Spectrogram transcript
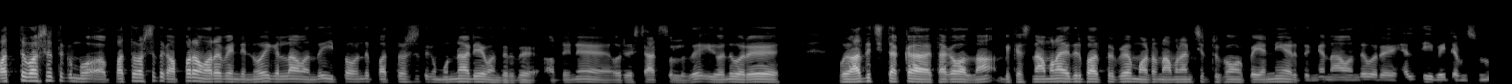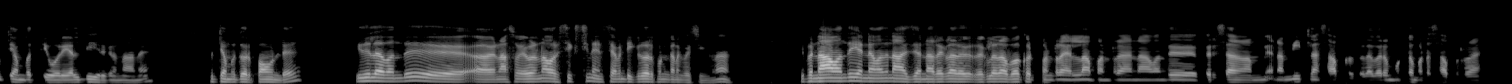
பத்து வருஷத்துக்கு மு 10 வருஷத்துக்கு அப்புறம் வர வேண்டிய நோய்கள்லாம் வந்து இப்போ வந்து 10 வருஷத்துக்கு முன்னாடியே வந்துடுது அப்படின்னு ஒரு ஸ்டாட்ஸ் சொல்லுது. இது வந்து ஒரு ஒரு அதிர்ச்சி தக்க தகவல் தான். பிகாஸ் நாமலாம் எதிர்பார்த்துருக்கவே மாட்டோம். நாம நினச்சிட்டு இருக்கோம். இப்போ என்னையே எடுத்துங்க நான் வந்து ஒரு ஹெல்த்தி வெயிட் அப்படின்னு சொல்லி 151 எல்பி இருக்கேன் நானு. 151 பவுண்டு. இதில் வந்து நான் சொ எவ்வளோனா ஒரு 69, 70 கிலோ இருப்பேன்னு கணக்கு வச்சுக்கங்களேன். இப்போ நான் வந்து என்னை வந்து நான் ஜ நான் ரெகுலர் ரெகுலராக ஒர்க் அவுட் பண்ணுறேன் எல்லாம் பண்ணுறேன் நான் வந்து பெருசாக நான் நான் மீட்லாம் சாப்பிட்றதில்ல வெறும் முட்டை மட்டும் சாப்பிட்றேன்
